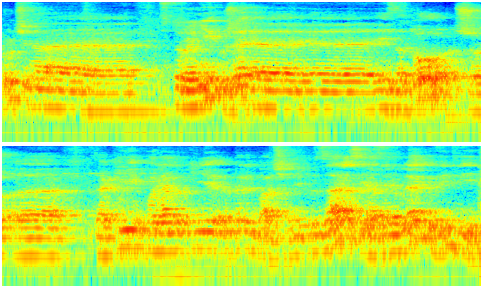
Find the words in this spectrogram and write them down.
вручена е, стороні вже е, е, із-за того, що е, такий порядок є передбачений. Зараз я заявляю відвід.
